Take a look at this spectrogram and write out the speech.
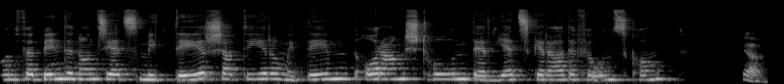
Und verbinden uns jetzt mit der Schattierung, mit dem Orangeton, der jetzt gerade für uns kommt. Yeah.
